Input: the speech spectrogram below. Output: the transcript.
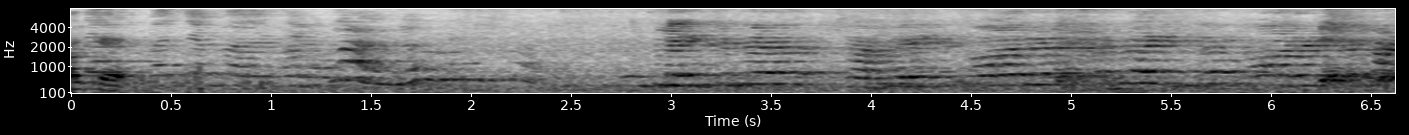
ഓക്കെ. പ്ലേറ്റിന് പ്ലേറ്റ് ഓരോരുത്തരുടെ പ്ലേറ്റിലും ഓരോരുത്തരുടെ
